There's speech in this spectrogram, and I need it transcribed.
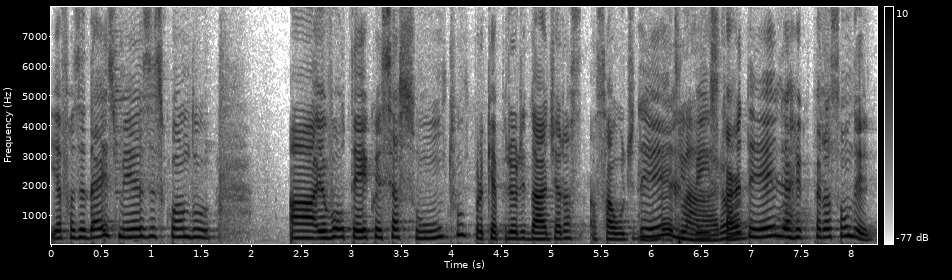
ia fazer dez meses quando ah, eu voltei com esse assunto, porque a prioridade era a saúde dele, claro. o bem-estar dele, a recuperação dele.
